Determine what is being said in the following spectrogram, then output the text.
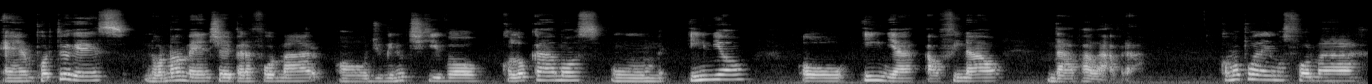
Em português, normalmente para formar o diminutivo, colocamos um inho ou inha ao final da palavra. Como podemos formar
